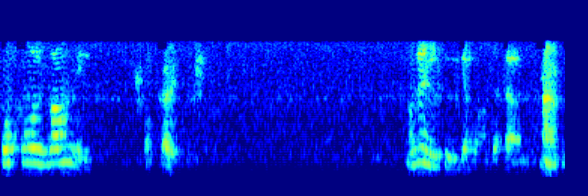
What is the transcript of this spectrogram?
okhoz van mi? A felépés. Na mennyi tudja van a felmérés? Nem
